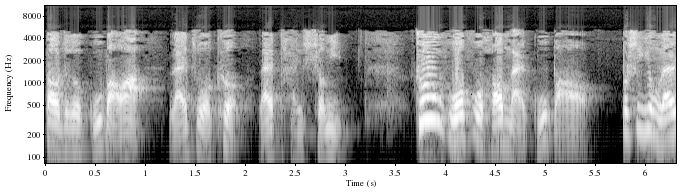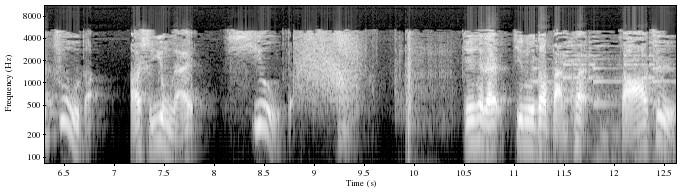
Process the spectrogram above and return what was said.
到这个古堡啊来做客，来谈生意。中国富豪买古堡不是用来住的，而是用来秀的。接下来进入到板块杂志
